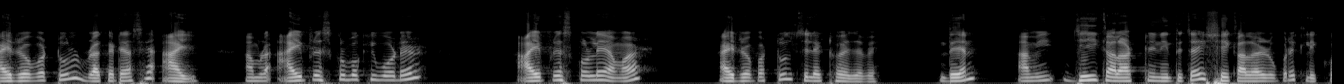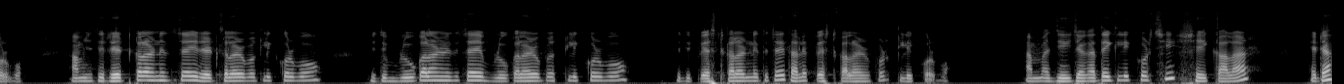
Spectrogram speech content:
আই ড্রপার টুল ব্র্যাকেটে আছে আই আমরা আই প্রেস করব কিবোর্ডের আই প্রেস করলে আমার আই ড্রপার টুল সিলেক্ট হয়ে যাবে। দেন আমি যেই কালারটি নিতে চাই, সেই কালারের উপরে ক্লিক করব। আমি যদি রেড কালার নিতে চাই রেড কালারের উপর ক্লিক করব। যদি ব্লু কালার নিতে চাই ব্লু কালারের উপর ক্লিক করব। যদি পেস্ট কালার নিতে চাই, তাহলে পেস্ট কালারের উপর ক্লিক করব। আমরা যেই জায়গাতেই ক্লিক করছি, সেই কালার এটা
